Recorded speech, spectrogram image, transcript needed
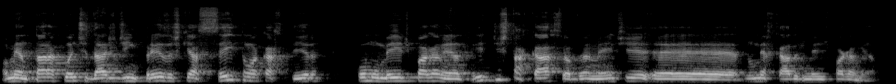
aumentar a quantidade de empresas que aceitam a carteira como meio de pagamento e destacar-se, obviamente, é, no mercado de meio de pagamento.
